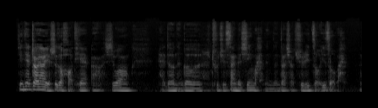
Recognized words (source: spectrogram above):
今天照样也是个好天啊，希望还都能够出去散个心吧，能能到小区里走一走吧。嗯，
